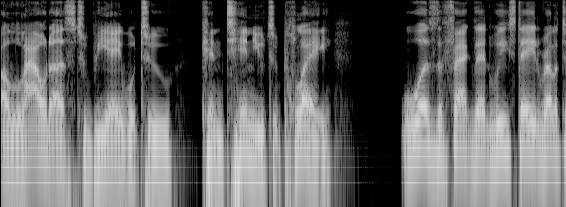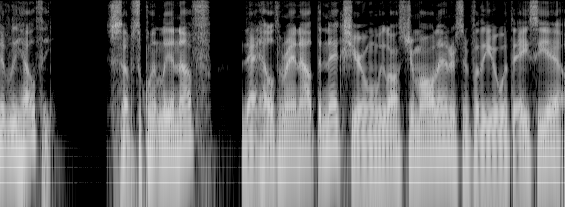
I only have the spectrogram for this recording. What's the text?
allowed us to be able to continue to play was the fact that we stayed relatively healthy. Subsequently enough, that health ran out the next year when we lost Jamal Anderson for the year with the ACL.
